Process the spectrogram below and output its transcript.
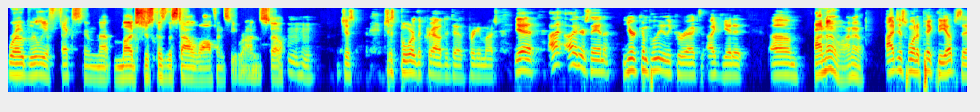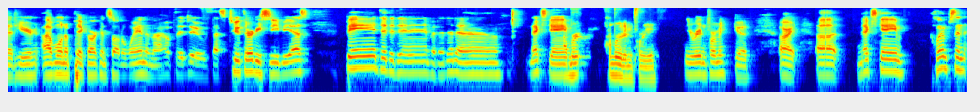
road really affects him that much, just because of the style of offense he runs. So hmm Just just bore the crowd to death, pretty much. Yeah, I, I understand. You're completely correct. I get it. Um, I know, I know. I just want to pick the upset here. I want to pick Arkansas to win, and I hope they do. That's 2:30 CBS. Next game. I'm, I'm rooting for you. You're rooting for me? Good. All right. Uh, next game, Clemson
